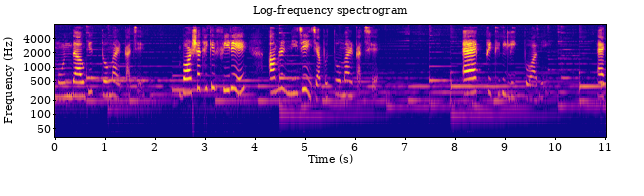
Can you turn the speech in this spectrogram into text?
মন দাওগে তোমার কাজে। বর্ষা থেকে ফিরে আমরা নিজেই যাব তোমার কাছে। এক পৃথিবী লিখব আমি। এক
